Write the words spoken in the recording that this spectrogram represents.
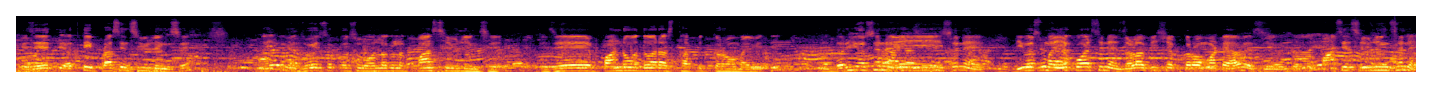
કે જે તે અતિ પ્રાચીન શિવલિંગ છે તમે જોઈ શકો છો અલગ અલગ પાંચ શિવલિંગ છે. જે પાંડવો દ્વારા સ્થાપિત કરવામાં આવી હતી. દરિયો છે ને, અહીં છે ને, દિવસમાં એકવાર છે ને જળાભિષેક કરવા માટે આવે છે. પાંચે શિવલિંગ છે ને,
